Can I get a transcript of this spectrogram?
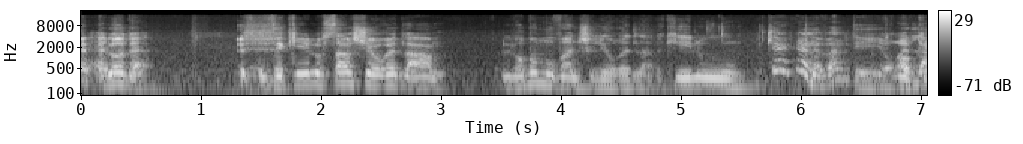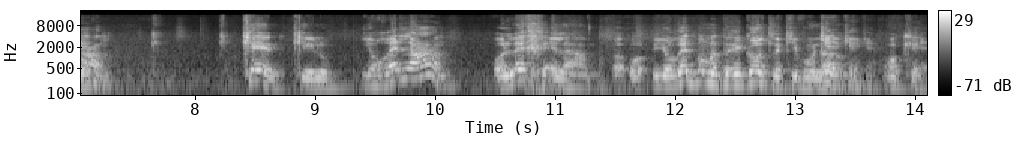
אה, לא יודע. זה כאילו שר שיורד לעם. לא במובן של יורד לעם, כאילו... כן, כן, הבנתי, יורד אוקיי. לעם. כן, כאילו, יורד לעם. הולך אל העם, יורד במדרגות לכיוון כן, העם. כן, כן. אוקיי. כן.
